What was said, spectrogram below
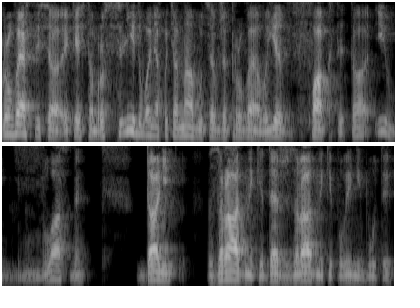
провестися якесь там розслідування, хоча НАБУ це вже провело, є факти, та, і, власне, дані зрадники, держзрадники повинні бути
